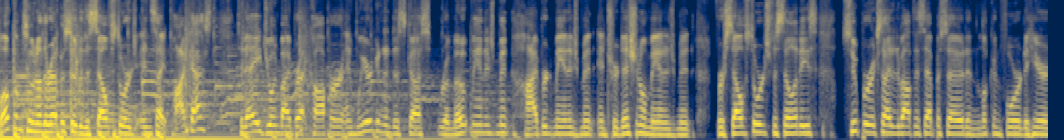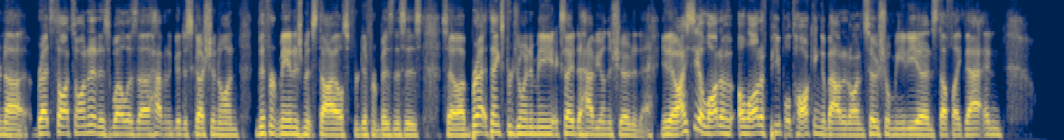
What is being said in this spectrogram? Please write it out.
Welcome to another episode of the Self Storage Insight Podcast. Today, joined by Brett Copper, and we are going to discuss remote management, hybrid management, and traditional management for self storage facilities. Super excited about this episode and looking forward to hearing uh, Brett's thoughts on it, as well as uh, having a good discussion on different management styles for different businesses. So, uh, Brett, thanks for joining me. Excited to have you on the show today. You know, I see a lot of a lot of people talking about it on social media and stuff like that, and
